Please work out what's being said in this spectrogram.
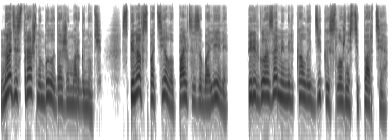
Наде страшно было даже моргнуть. Спина вспотела, пальцы заболели. Перед глазами мелькала дикой сложности партия.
